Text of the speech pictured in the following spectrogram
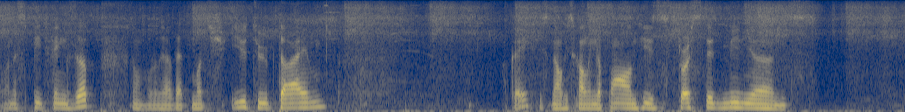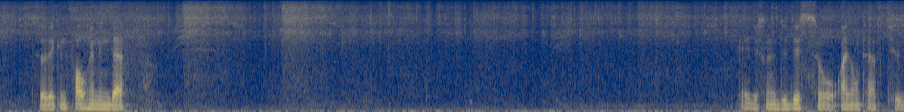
I wanna speed things up. Don't really have that much YouTube time. Okay, he's now he's calling upon his trusted minions. So they can follow him in death. Okay, just gonna do this so I don't have to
